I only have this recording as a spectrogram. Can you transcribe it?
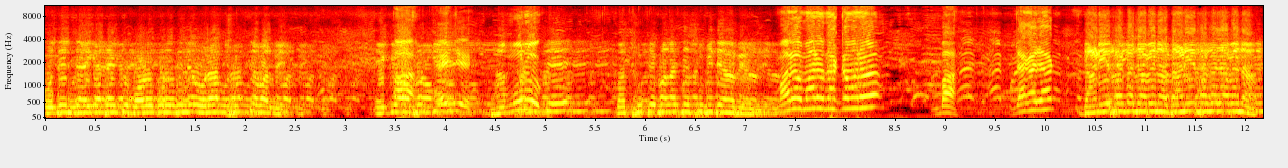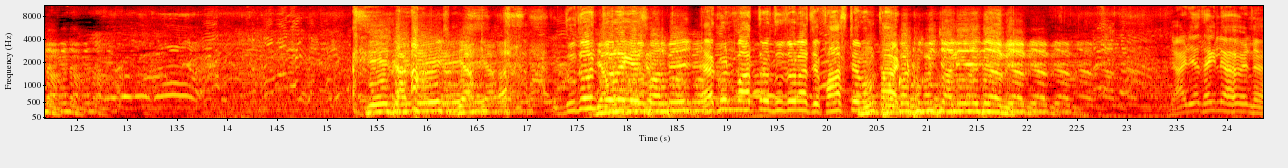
ওদের জায়গাটা একটু বড় করে দিলে ওরা ছুটতে পারবে। একে অপরকে মোরগ। বা ছুটে পালাতে সুবিধা হবে মারো মারো ধাক্কা মারো। বাহ দেখা যাক। দাঁড়িয়ে থাকা যাবে না দাঁড়িয়ে থাকা যাবে না। যে যাকে দুজন চলে গেছে। এখন মাত্র দুজন আছে ফার্স্ট এবং থার্ড চালিয়ে যেতে হবে। দাঁড়িয়ে থাকলে হবে না।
